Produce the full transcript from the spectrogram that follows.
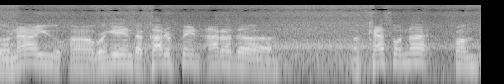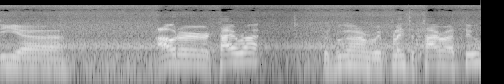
So now you, uh, we're getting the cotter pin out of the castle nut from the uh, outer tie rod because we're gonna replace the tie rod too.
